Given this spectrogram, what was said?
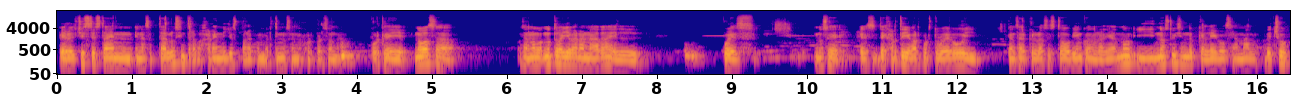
pero el chiste está en, en aceptarlos en trabajar en ellos para convertirnos en mejor persona. Porque no vas a, o sea, no, no te va a llevar a nada el, pues, no sé, es dejarte llevar por tu ego y pensar que lo haces todo bien cuando en realidad no. Y no estoy diciendo que el ego sea malo. De hecho,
